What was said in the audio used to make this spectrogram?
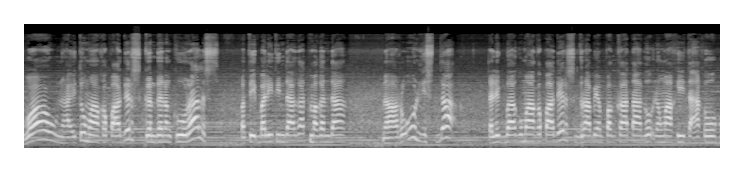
Wow, na ito mga kapaders, ganda ng corals. Pati balitin dagat, maganda. Naroon, isda. Taligbago mga kapaders, grabe ang pagkatago ng makita ako.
